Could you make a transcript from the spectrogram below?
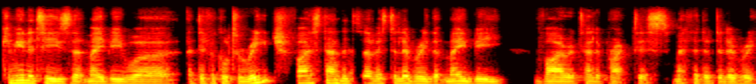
communities that maybe were difficult to reach via standard service delivery that maybe via a telepractice method of delivery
